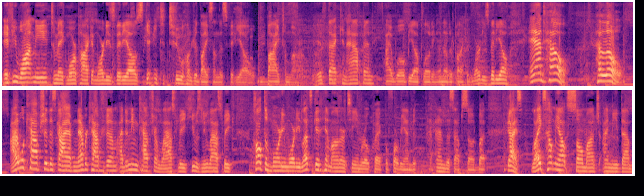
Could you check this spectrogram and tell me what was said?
If you want me to make more Pocket Morty's videos, get me to 200 likes on this video by tomorrow. If that can happen, I will be uploading another Pocket Morty's video. And hell, hello, I will capture this guy. I've never captured him. I didn't even capture him last week. He was new last week. Cult of Morty Morty. Let's get him on our team real quick before we end, end this episode. But, guys, likes help me out so much. I need them.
